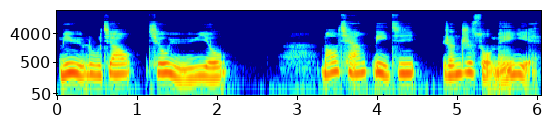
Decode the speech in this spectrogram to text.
麋与鹿交，丘与鱼游。毛强利基，人之所美也。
